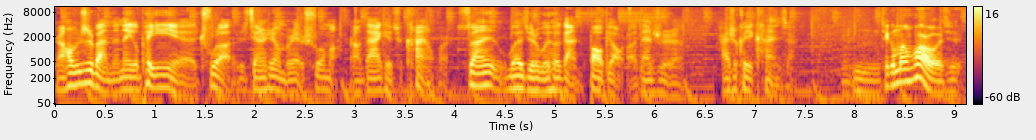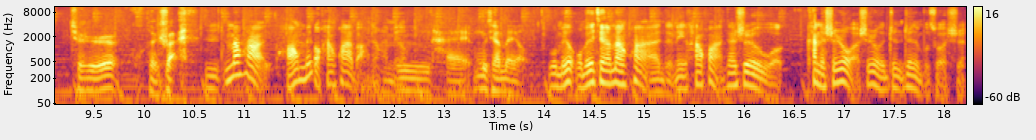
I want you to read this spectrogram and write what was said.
然后日版的那个配音也出了，前段时间我们不是也说嘛，然后大家可以去看一会儿。虽然我也觉得违和感爆表了，但是还是可以看一下。嗯，这个漫画我觉确实很帅，嗯，漫画好像没有汉化吧？好像还没有，嗯，还目前没有，我没有我没有见到漫画的那个汉化，但是我看的生肉啊，生肉真真的不错，是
